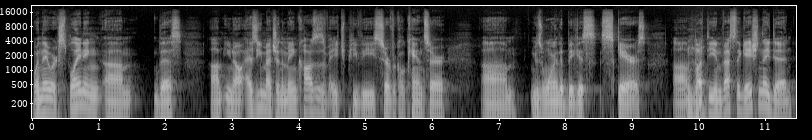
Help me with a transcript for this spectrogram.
when they were explaining um, this, um, you know, as you mentioned, the main causes of HPV, cervical cancer, um, is one of the biggest scares. Um, But the investigation they did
